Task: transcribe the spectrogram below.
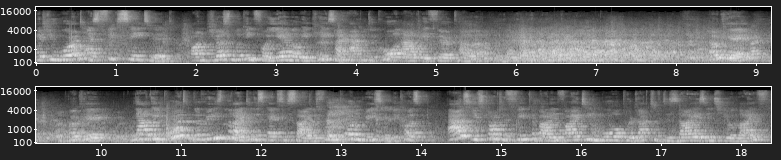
if you weren't as fixated on just looking for yellow in case I happened to call out a third color. okay, okay. Now the important, the reason that I did this exercise is for an important reason because as you start to think about inviting more productive desires into your life,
